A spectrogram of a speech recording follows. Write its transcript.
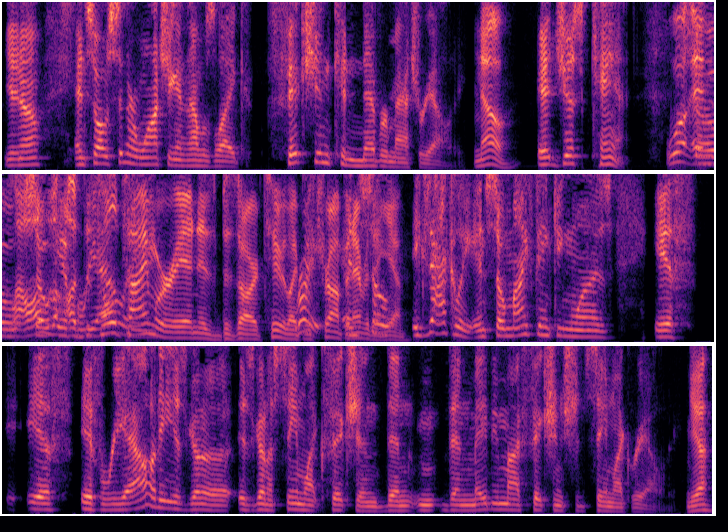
You know, and so I was sitting there watching it, and I was like, fiction can never match reality. No, it just can't. Well, so, and all so the, reality, this whole time we're in is bizarre too, like right. with Trump and, and everything. So, yeah, exactly. And so my thinking was, if if if reality is gonna is gonna seem like fiction, then then maybe my fiction should seem like reality. Yeah.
